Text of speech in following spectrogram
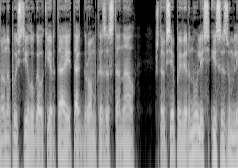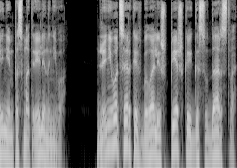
Он опустил уголки рта и так громко застонал, что все повернулись и с изумлением посмотрели на него. Для него церковь была лишь пешкой государства,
